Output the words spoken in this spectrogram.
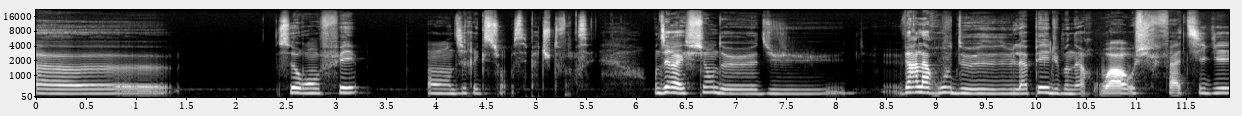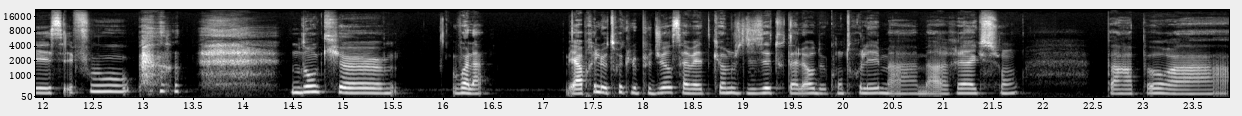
euh, seront faits en direction... C'est pas du tout français. En direction de, du, vers la roue de la paix et du bonheur. Waouh, je suis fatiguée, c'est fou. Donc euh, voilà, et après, le truc le plus dur, ça va être, comme je disais tout à l'heure, de contrôler ma, ma réaction par rapport à,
